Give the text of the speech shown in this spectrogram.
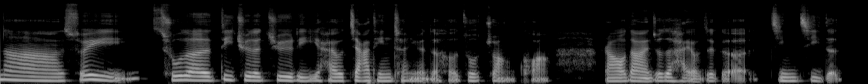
那所以除了地区的距离，还有家庭成员的合作状况，然后当然就是还有这个经济的，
